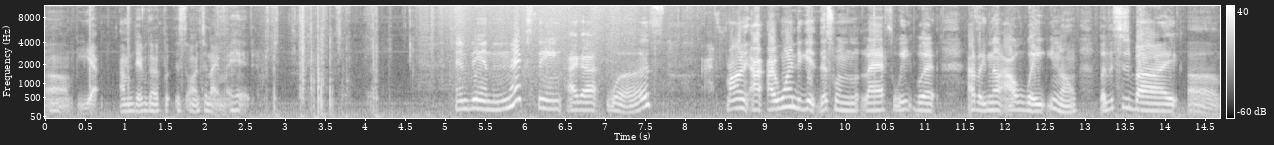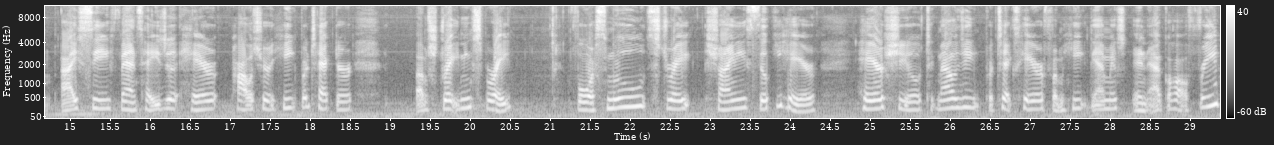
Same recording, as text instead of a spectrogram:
um, yeah I'm definitely gonna put this on tonight in my head and then the next thing I got was finally I, I wanted to get this one last week but I was like no I'll wait you know but this is by um, IC Fantasia hair polisher heat protector um, straightening spray for smooth straight shiny silky hair Hair Shield technology protects hair from heat damage and alcohol free.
